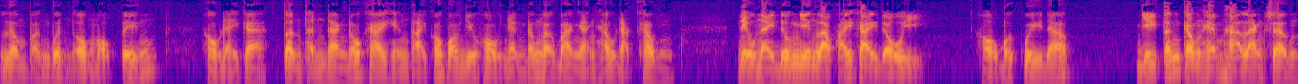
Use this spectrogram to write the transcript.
Lâm Vãn Vinh ồn một tiếng. Hồ đại ca, tên Thịnh đang đấu khai hiện tại có bao nhiêu hồ nhân đóng ở ba ngạn hậu đặc không? Điều này đương nhiên là phải khai rồi. Hồ Bất Quy đáp. Vì tấn công hẻm Hạ Lan Sơn,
